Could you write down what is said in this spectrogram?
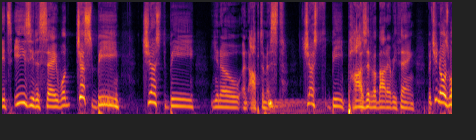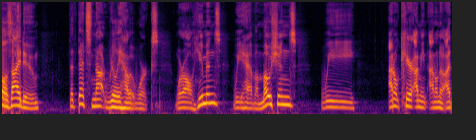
it's easy to say, well, just be, just be, you know, an optimist. Just be positive about everything. But you know as well as I do that that's not really how it works. We're all humans. We have emotions. We, I don't care. I mean, I don't know. I,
